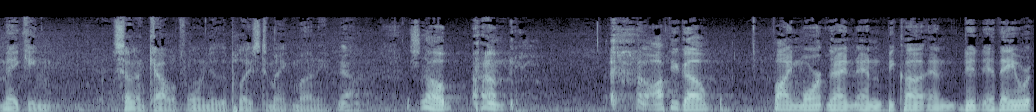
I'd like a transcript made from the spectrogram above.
making Southern California the place to make money. Yeah. So off you go. Find more and and because and did they were-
